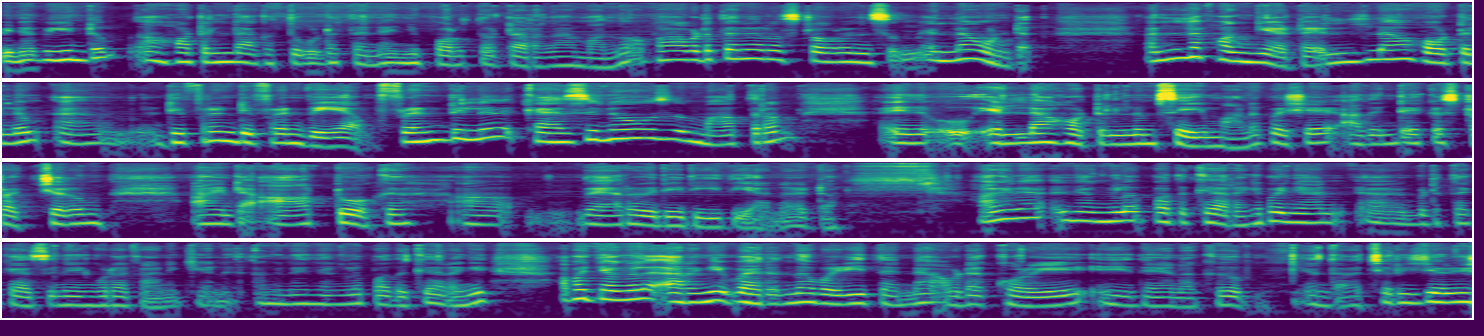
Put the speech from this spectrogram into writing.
പിന്നെ വീണ്ടും ഹോട്ടലിന്റെ അകത്തുകൂടെ തന്നെ ഇനി പുറത്തോട്ട് ഇറങ്ങാൻ വന്നു. അപ്പോൾ അവിടെ തന്നെ റെസ്റ്റോറന്റ്സും എല്ലാം ഉണ്ട്. നല്ല ഭംഗിയായിട്ട് എല്ലാ ഹോട്ടലും ഡിഫറെന്റ് ഡിഫറെന്റ് വേ ആവും. ഫ്രണ്ടിൽ കാസിനോസ് മാത്രം എല്ലാ ഹോട്ടലിലും സെയിം ആണ്. പക്ഷേ അതിന്റെയൊക്കെ സ്ട്രക്ചറും അതിന്റെ ആർട്ടും ഒക്കെ വേറെ ഒരു രീതിയാണ് കേട്ടോ. അങ്ങനെ ഞങ്ങൾ പതുക്കെ ഇറങ്ങി. അപ്പോൾ ഞാൻ ഇവിടുത്തെ കാസിനെയും കൂടെ കാണിക്കുകയാണ് അങ്ങനെ ഞങ്ങൾ പതുക്കെ ഇറങ്ങി. അപ്പോൾ ഞങ്ങൾ ഇറങ്ങി വരുന്ന വഴി തന്നെ അവിടെ കുറേ ഇത് എന്താ ചെറിയ ചെറിയ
